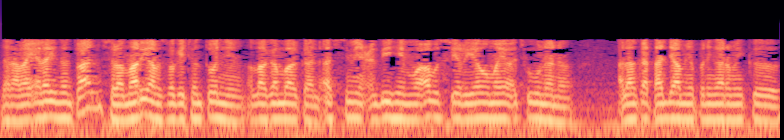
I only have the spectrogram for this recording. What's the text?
Dalam ayat lain tuan-tuan, surah Maryam sebagai contohnya, Allah gambarkan, Asmi' bihim wa absir yawma ya'tunana. Alangkah tajamnya pendengar mereka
